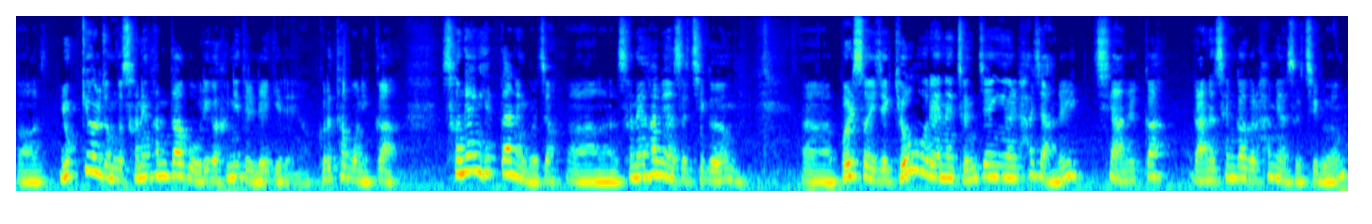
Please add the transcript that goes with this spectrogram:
어, 6개월 정도 선행한다고 우리가 흔히들 얘기를 해요. 그렇다 보니까 선행했다는 거죠. 어, 선행하면서 지금 어, 벌써 이제 겨울에는 전쟁을 하지 않을지 않을까 라는 생각을 하면서 지금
